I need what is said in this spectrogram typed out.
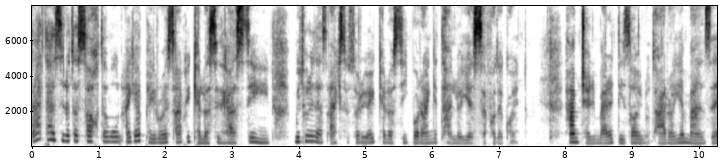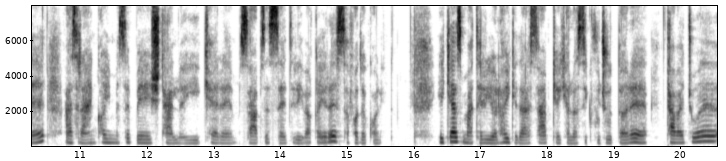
در تزیینات ساختمون اگر پیرو سبک کلاسیک هستین می‌تونید از اکسسوری های کلاسیک با رنگ طلایی استفاده کنید. همچنین برای دیزاین و طراحی منزل از رنگهایی مثل بیج، طلایی، کرم، سبز صدری و غیره استفاده کنید. یکی از متریال هایی که در سبک کلاسیک وجود داره توجه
